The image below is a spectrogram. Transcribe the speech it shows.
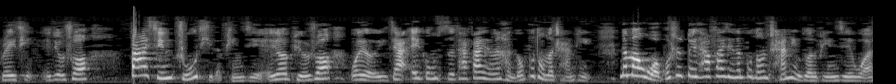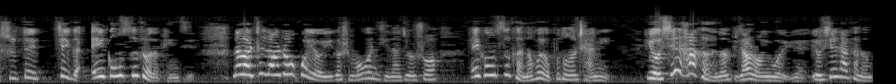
rating，也就是说。发行主体的评级，也就比如说我有一家 A 公司，它发行了很多不同的产品，那么我不是对它发行的不同产品做的评级，我是对这个 A 公司做的评级。那么这当中会有一个什么问题呢？就是说 A 公司可能会有不同的产品，有些它可能比较容易违约，有些它可能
